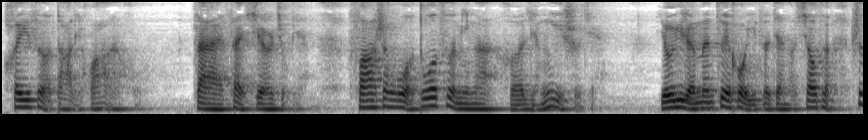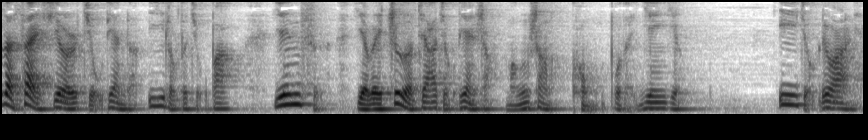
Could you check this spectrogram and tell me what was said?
黑色大丽花案后，在塞西尔酒店发生过多次命案和灵异事件。由于人们最后一次见到肖特是在塞西尔酒店的一楼的酒吧，因此也为这家酒店上蒙上了恐怖的阴影。一九六二年，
